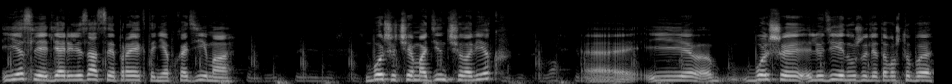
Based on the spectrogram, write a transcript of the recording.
Если для реализации проекта необходимо больше, чем один человек, э, и больше людей нужно для того, чтобы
